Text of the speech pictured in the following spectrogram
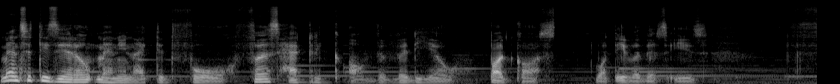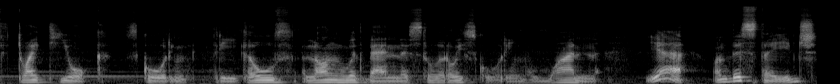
Man City 0, Man United 4. First hat trick of the video, podcast, whatever this is. Dwight Yorke scoring 3 goals, along with Van Nistelrooy scoring 1. Yeah, on this stage,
